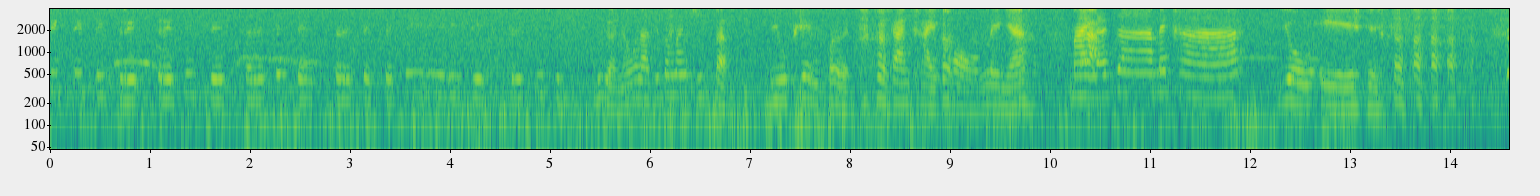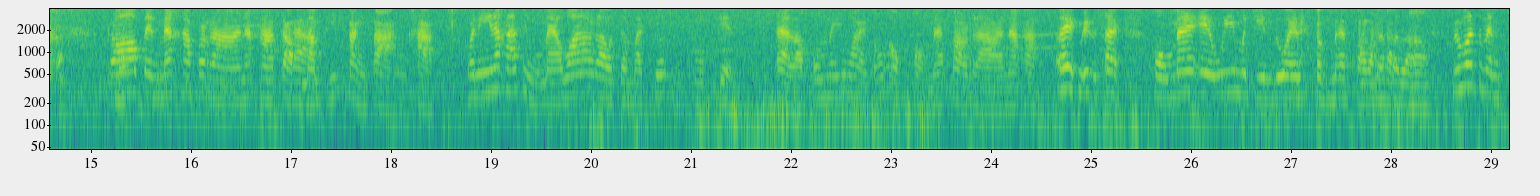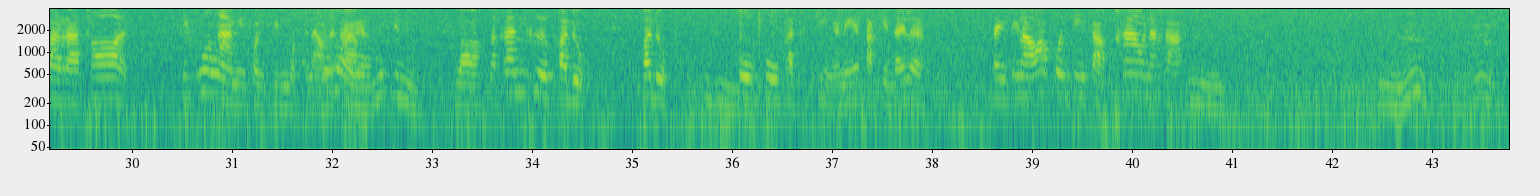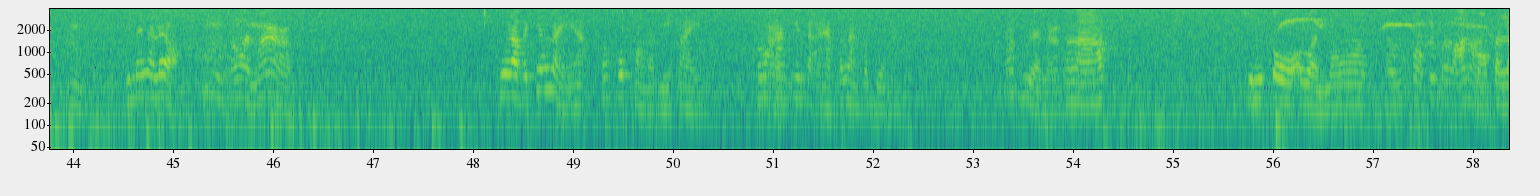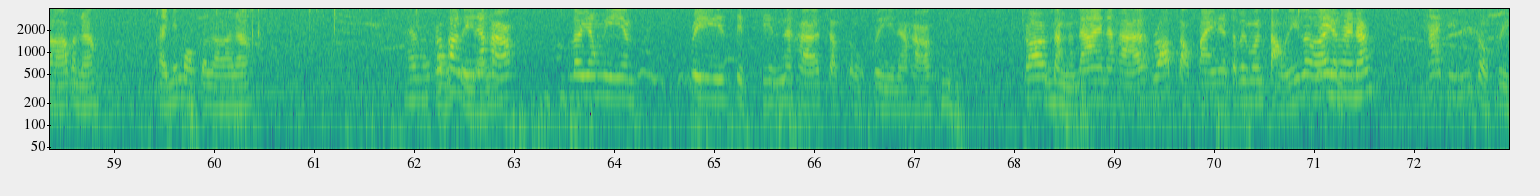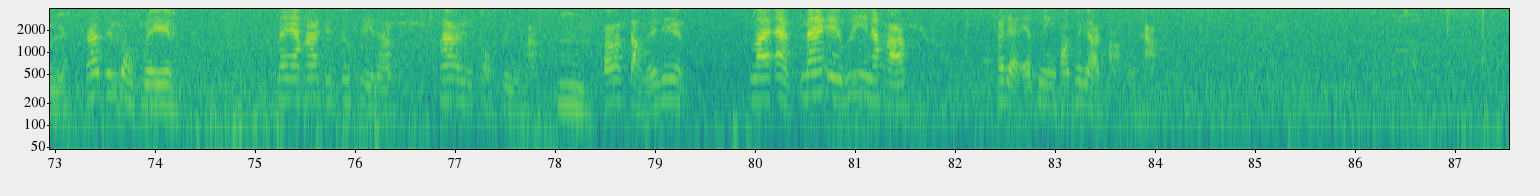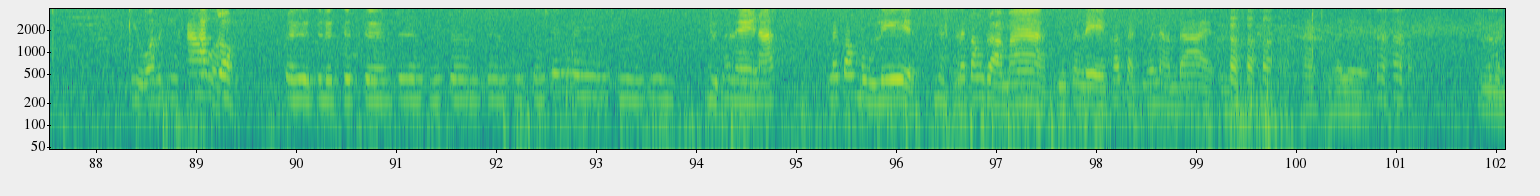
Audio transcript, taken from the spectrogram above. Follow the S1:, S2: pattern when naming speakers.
S1: ติ๊ดติ๊ดติ๊ดติ๊ดติ๊ดติ๊ดติ๊ดติ๊ดติ๊ดติ๊ดติ๊ดติ๊ดติ๊ดติ๊ดติ๊ดติ๊ดติ๊ดติ๊ดติ๊ดเบื่อนะเวลาที่ต้องนั่งคิดแบบบิวเพลงเปิด การขายของอะไรเงี้ยมาแล้วจ้าแม่ค้าโยเอ
S2: ก็เป็นแม่ค้าปลาร้านะคะ กับ
S1: ค่ะ
S2: น้ำพริกต่างๆค่ะ วันนี้นะคะถึงแม้ว่าเราจะมาเที่ยวถึงภูเก็ต แต่เราก็ไม่ไหวต้องเอาของแม่ปลาร้านะคะ เอ้ยไม่ใช่ของแม่เอวี่มากินด้วยนะคะแม่ปลาร้า
S1: แม่ปลาร้า
S2: ไม่ว่าจะเป็นปลาร้าทอดที่ขั้วงานมีคนกินหมดไปแล้ว
S1: ไม่
S2: นะ
S1: ไหว
S2: คะ
S1: เลยไม่กินหนูรอ
S2: แล้วก็นี่คือปลาดุกปลาดุกฟูฟูผัดพริกกิ่งอันนี้ตักกินได้เลย แต่จริงๆแล้วอะควรกินกับข้าวนะคะ
S1: อืมอืม
S2: อืมอืม
S1: กินได้กันเลยเหรอ
S2: อืมอร่อยมาก
S1: คือเราไปเที่ยวไหนอะต้องพกของแบบนี้ไป เพราะว่า
S2: ใช่
S1: การกินแต่อาหารฝรั่งก็เบื่อนะ
S2: ถ้าเบื่อนะ
S1: ปลาร้าชิ้นโตอร่อยมาก
S2: เราขอขึ้นปลาร้าหน่
S1: ม
S2: อ
S1: อง
S2: ย
S1: ปลาร้ากันนะใครไม่มองปลาร้านะแห้ง
S2: ก็ตอนนี้นะคะ เรายังมีฟรีสิบชิ้นนะคะจัดส่งฟรีนะคะ ก็สั่งกันได้นะคะ รอบต่อไปเนี่ยจะเป็นวันเสาร์นี้เล
S1: เอ้
S2: ย
S1: ยยังไงนะ
S2: ห้าชิ้นที่ส่งฟรี
S1: ห้าชิ้นส่งฟรี
S2: ไม่ใช่ห้าชิ้นส่งฟรีนะห้าชิ้นส่งฟรีค่ะ
S1: อืม
S2: ก็สั่งได้ที่ ไลน์แอดแม่เอวี่นะคะก็เดี๋ยวเอฟนิงเขาจะยอยตอบนะครับอยู่ว่าไปกินข้าวจอะ
S1: จบอยู่ทะเลนะ ไม่ต้องบูลลี่ ไม่ต้องดราม่าอยู่ทะเลก็ใส่ชุดว่ายน้ำได้อ่อยู่ทะเลอืม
